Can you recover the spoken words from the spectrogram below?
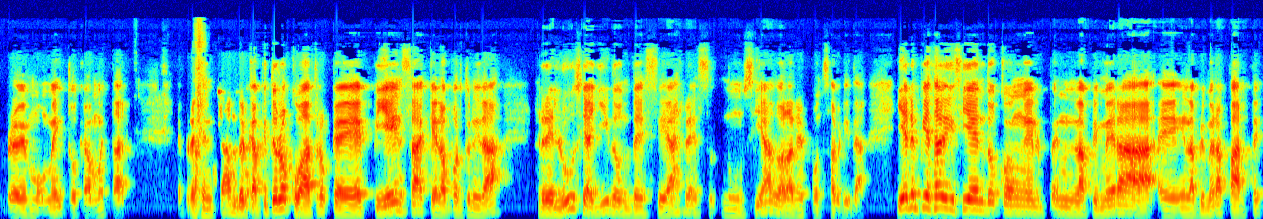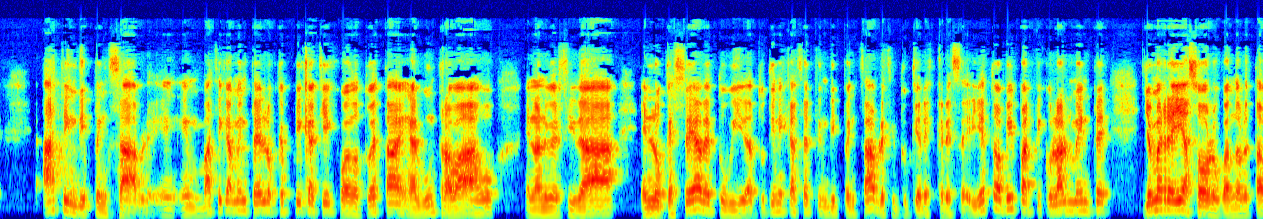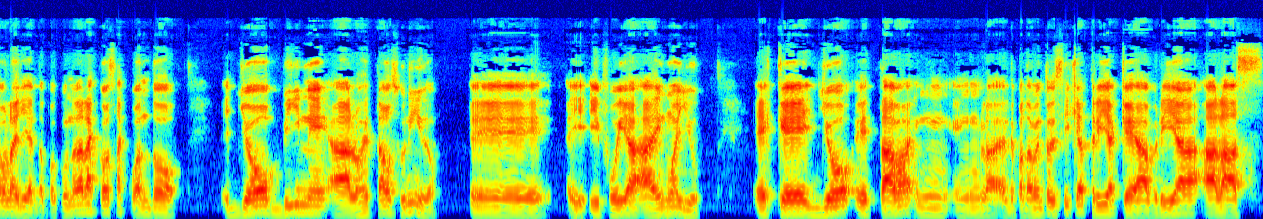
breves momentos que vamos a estar presentando el capítulo 4 que piensa que la oportunidad reluce allí donde se ha renunciado a la responsabilidad. Y él empieza diciendo con el, en, la primera, eh, en la primera parte hasta indispensable. En, básicamente es lo que explica aquí, cuando tú estás en algún trabajo, en la universidad, en lo que sea de tu vida, tú tienes que hacerte indispensable si tú quieres crecer. Y esto a mí particularmente, yo me reía solo cuando lo estaba leyendo, porque una de las cosas cuando yo vine a los Estados Unidos eh, y, fui a, a, NYU, es que yo estaba en, el departamento de psiquiatría que abría a las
